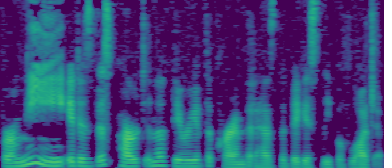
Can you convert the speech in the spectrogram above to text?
For me, it is this part in the theory of the crime that has the biggest leap of logic.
